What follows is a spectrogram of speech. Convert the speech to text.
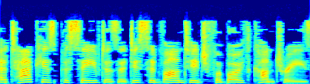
attack is perceived as a disadvantage for both countries.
